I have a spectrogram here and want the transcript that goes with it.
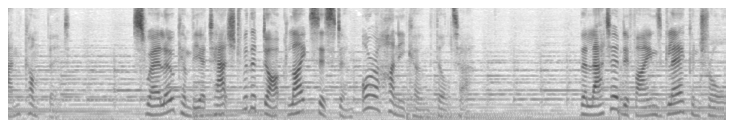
and comfort. Suelo can be attached with a dark light system or a honeycomb filter. The latter defines glare control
